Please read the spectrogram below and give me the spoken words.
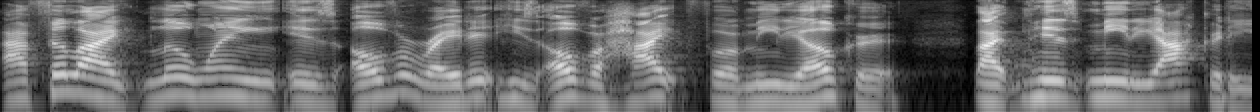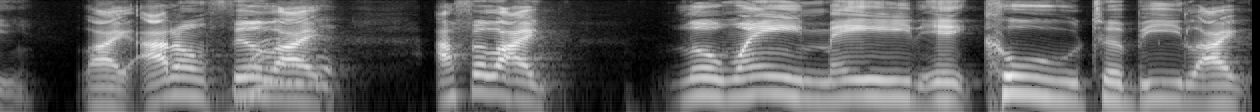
I feel like Lil Wayne is overrated. He's overhyped for mediocre, like his mediocrity. Like I don't feel like I feel like Lil Wayne made it cool to be like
